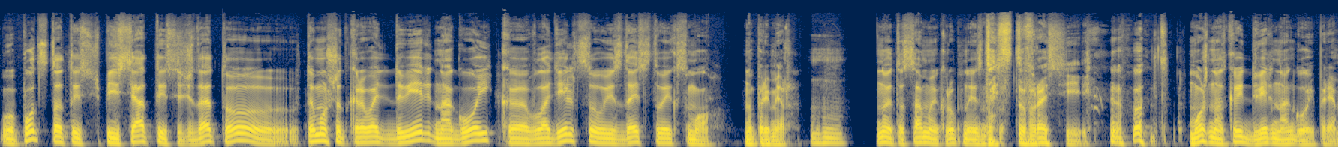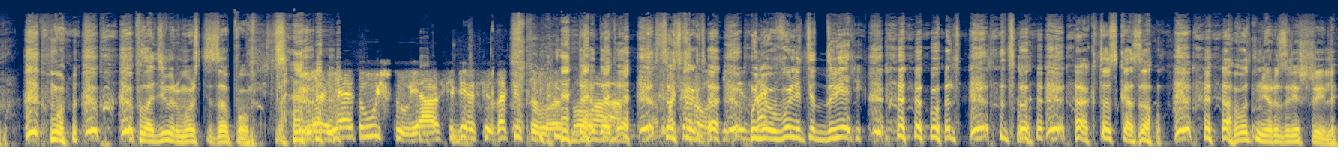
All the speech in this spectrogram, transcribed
под 100 тысяч, 50 тысяч, да, то ты можешь открывать дверь ногой к владельцу издательства «Эксмо», например. Угу. Ну, это самое крупное издательство в России. Вот. Можно открыть дверь ногой прямо. Владимир, можете запомнить. Я, я это учту, я себе записываю. Да-да-да. То есть, когда у него вылетит дверь, а кто сказал? А вот мне разрешили.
